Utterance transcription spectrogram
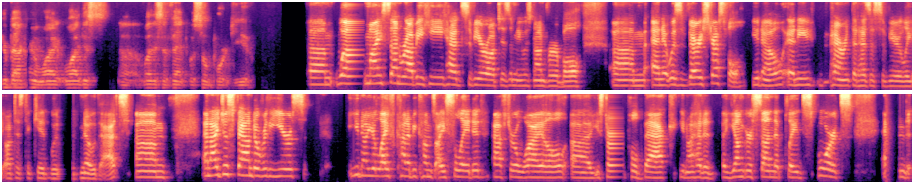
your background, why why this uh, why this event was so important to you. Um, well, my son Robbie, he had severe autism. He was nonverbal, um, and it was very stressful. You know, any parent that has a severely autistic kid would know that. Um, and I just found over the years, you know, your life kind of becomes isolated after a while. Uh, you start to pull back. You know, I had a, a younger son that played sports, and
